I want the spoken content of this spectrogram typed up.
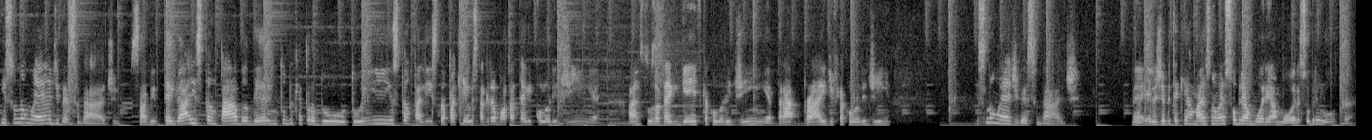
isso não é diversidade, sabe? Pegar e estampar a bandeira em tudo que é produto, e estampa ali, estampa aqui, o Instagram bota a tag coloridinha, aí tu usa a tag gay fica coloridinha, pra, Pride fica coloridinha. Isso não é diversidade. Né? LGBTQIA+, não é sobre amor e amor, é sobre luta.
